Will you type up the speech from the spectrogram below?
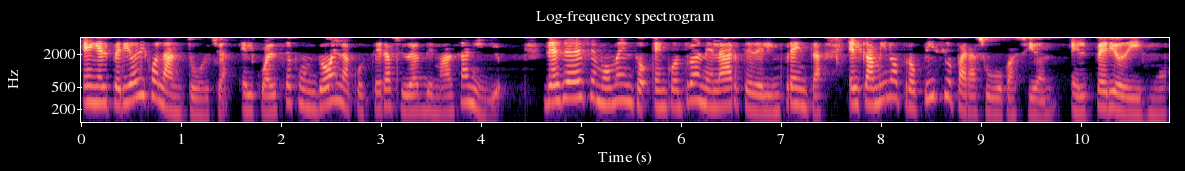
en el periódico La Antorcha, el cual se fundó en la costera ciudad de Manzanillo. Desde ese momento encontró en el arte de la imprenta el camino propicio para su vocación, el periodismo,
